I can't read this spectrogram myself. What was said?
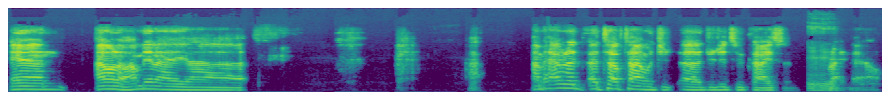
and I don't know. I'm in a uh, I'm having a, a tough time with uh, Jujutsu Kaisen mm-hmm. right now.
